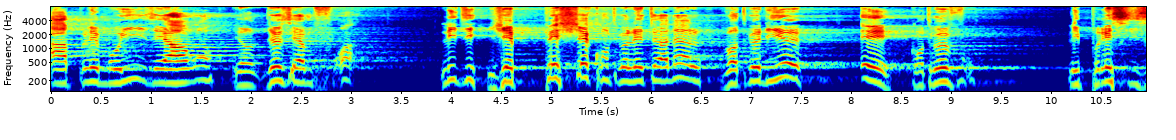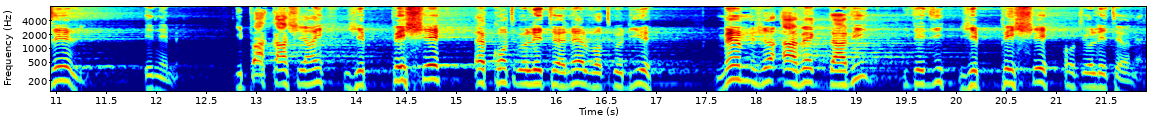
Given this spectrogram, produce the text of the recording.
appeler Moïse et Aaron une deuxième fois. Il dit, j'ai péché contre l'Éternel, votre Dieu, et contre vous. Il précisait, ennemi. Il pas caché rien, j'ai péché euh, contre l'Éternel, votre Dieu. Même avec David, il te dit, j'ai péché contre l'Éternel.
